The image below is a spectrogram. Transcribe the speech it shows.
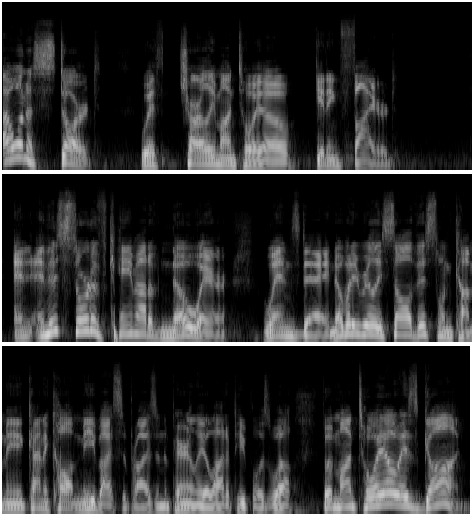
I want to start with Charlie Montoyo getting fired. And and this sort of came out of nowhere Wednesday. Nobody really saw this one coming. It kind of caught me by surprise, and apparently a lot of people as well. But Montoyo is gone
